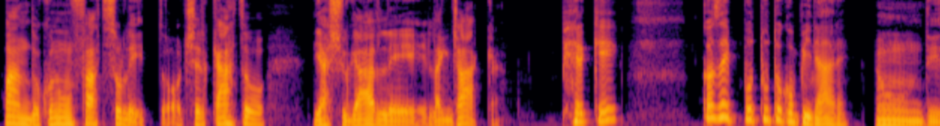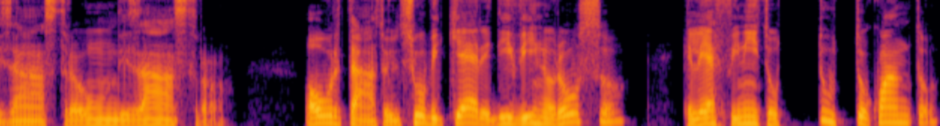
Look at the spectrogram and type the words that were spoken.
Quando con un fazzoletto ho cercato di asciugarle la giacca. Perché? Cosa hai potuto combinare? Un disastro, un disastro. Ho urtato il suo bicchiere di vino rosso che le è finito tutto quanto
